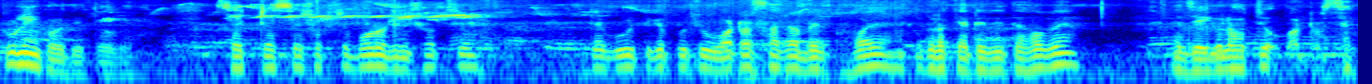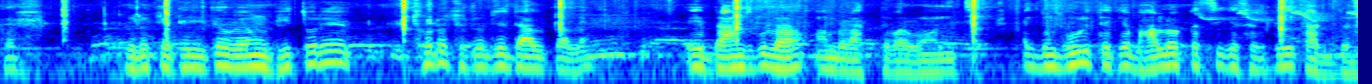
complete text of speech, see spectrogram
প্রুনিং করে দিতে হবে। সাইডটা হচ্ছে সবচেয়ে বড় জিনিস হচ্ছে, এটা গুড় থেকে প্রচুর ওয়াটার সাকার বের হয়। এগুলো কেটে দিতে হবে। যে এগুলো হচ্ছে ওয়াটার সাকার এগুলো কেটে দিতে হবে এবং ভিতরে ছোট ছোট যে ডালপালা, এই ব্রাঞ্চগুলো আমরা রাখতে পারব। না নিচে একদম গুড়ি থেকে ভালো একটা চিকিৎসা দিয়ে কাটবেন।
